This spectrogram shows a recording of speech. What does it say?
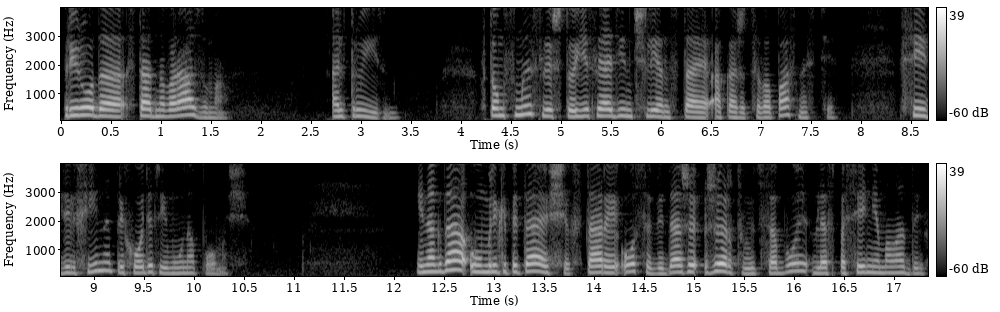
Природа стадного разума – альтруизм. В том смысле, что если один член стаи окажется в опасности, все дельфины приходят ему на помощь. Иногда у млекопитающих старые особи даже жертвуют собой для спасения молодых,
